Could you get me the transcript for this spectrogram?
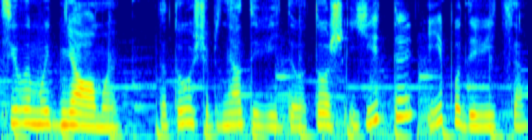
цілими днями для того, щоб зняти відео. Тож їдьте і подивіться.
